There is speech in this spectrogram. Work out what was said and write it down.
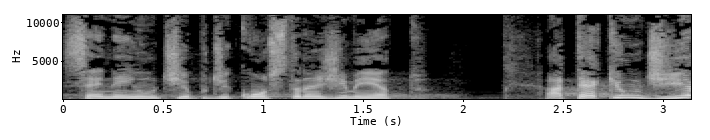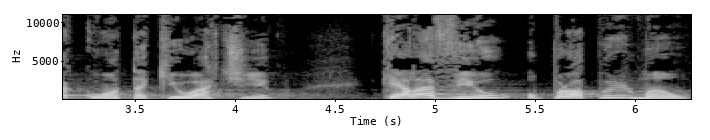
sem nenhum tipo de constrangimento. Até que um dia, conta aqui o artigo, que ela viu o próprio irmão.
